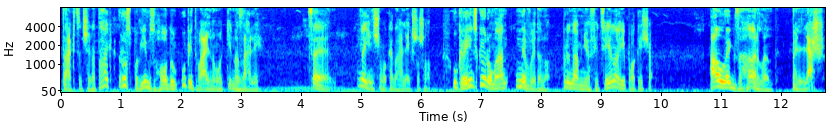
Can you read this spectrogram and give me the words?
Так це чи не так, розповім згодом у підвальному кінозалі. Це на іншому каналі, якщо що. Українською роман не видано, принаймні офіційно і поки що. Алекс Гарленд пляж.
